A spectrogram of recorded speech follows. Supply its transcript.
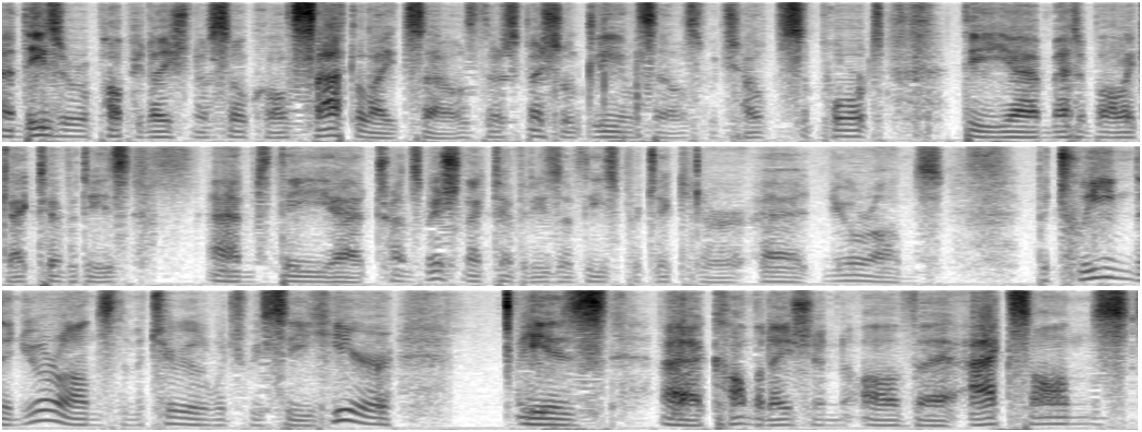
And these are a population of so-called satellite cells. They're special glial cells which help support the uh, metabolic activities and the uh, transmission activities of these particular uh, neurons. Between the neurons, the material which we see here is a combination of uh, axons,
